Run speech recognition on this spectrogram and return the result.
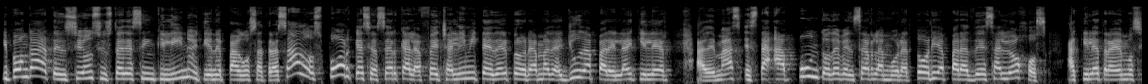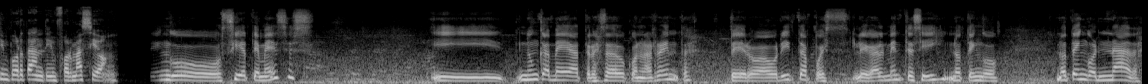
Y ponga atención si usted es inquilino y tiene pagos atrasados, porque se acerca la fecha límite del programa de ayuda para el alquiler. Además, está a punto de vencer la moratoria para desalojos. Aquí le traemos importante información. Tengo siete meses y nunca me he atrasado con la renta pero ahorita pues legalmente sí, no tengo, no tengo nada,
